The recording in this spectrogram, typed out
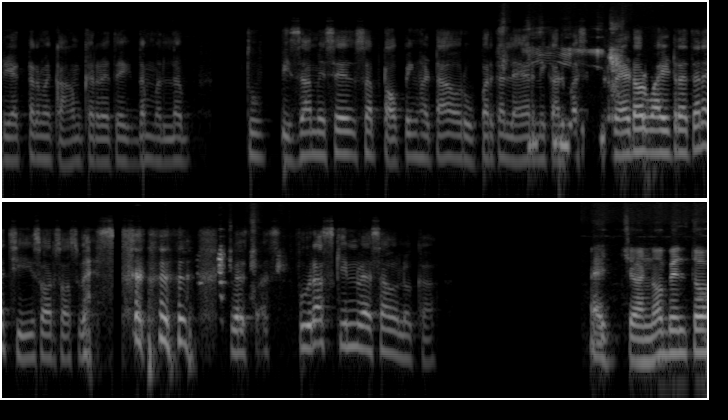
रिएक्टर में काम कर रहे थे एकदम मतलब तू पिज्जा में से सब टॉपिंग हटा और ऊपर का लेयर निकाल बस रेड और व्हाइट रहता है ना चीज़ और सॉस वैस वैसा पूरा स्किन वैसा वो लोग का। चर्नोबिल तो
